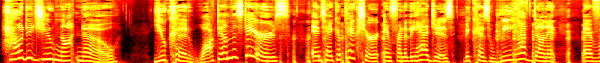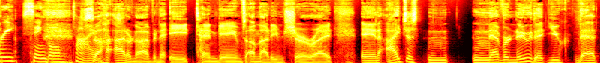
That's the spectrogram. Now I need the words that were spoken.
how did you not know you could walk down the stairs and take a picture in front of the hedges? Because we have done it every single time. So I I don't know. I've been to eight, ten games. I'm not even sure, right? And I just n- never knew that you that.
